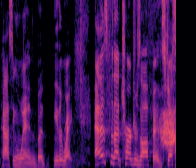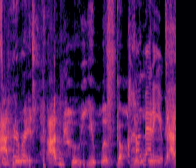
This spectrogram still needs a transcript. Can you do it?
passing wind, but either way. As for that Chargers offense, Justin I Herbert. it. I knew you was going to I'm mad at you. I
